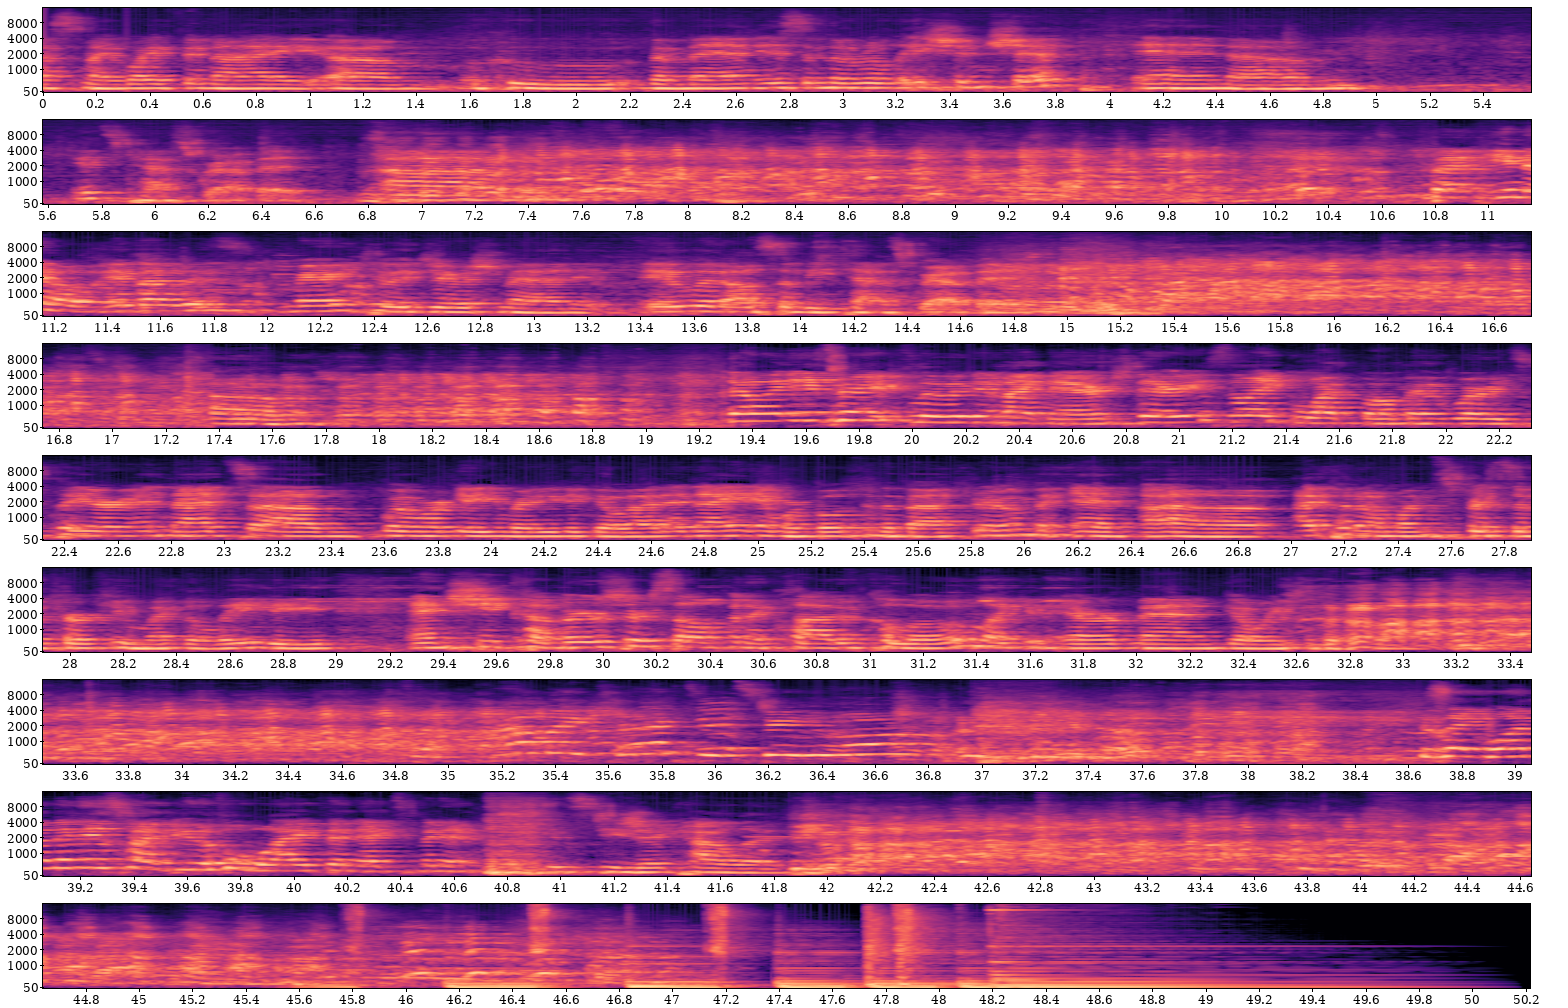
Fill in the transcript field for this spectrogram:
ask my wife and I um, who the man is in the relationship, and um, it's TaskRabbit. Um, but you know, if I was married to a Jewish man, it, it would also be TaskRabbit. Um, no, it is very fluid in my marriage. There is like one moment where it's clear, and that's um, when we're getting ready to go out at night, and we're both in the bathroom, and uh, I put on one spritz of perfume like a lady, and she covers herself in a cloud of cologne like an Arab man going to the club. How many do you own? It's like one minute it's my beautiful wife, the next minute it's DJ Khaled.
